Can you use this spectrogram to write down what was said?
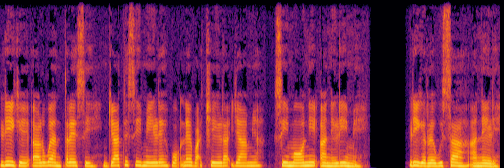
Lige alwe antresi yati simile bone bachila yamia Simoni anilime. Lige rewisa anele.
